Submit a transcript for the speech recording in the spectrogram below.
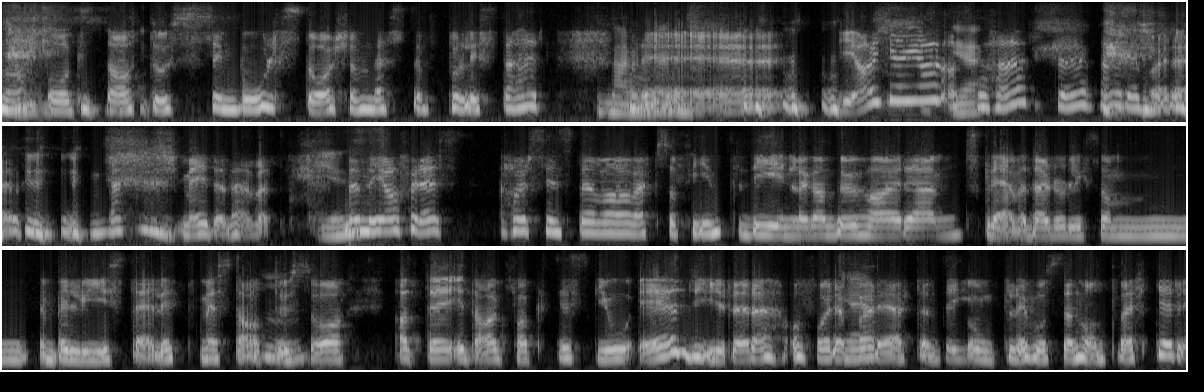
var, og statussymbol står som neste på lista her. Nei, det, ja, ja, ja. Altså, her, her er bare match made in heaven. Men ja, for jeg har syntes det har vært så fint, de innleggene du har um, skrevet der du liksom belyste litt med status, mm. og at det i dag faktisk jo er dyrere å få reparert en ting ordentlig hos en håndverker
